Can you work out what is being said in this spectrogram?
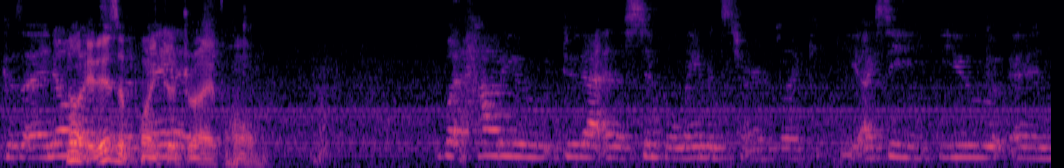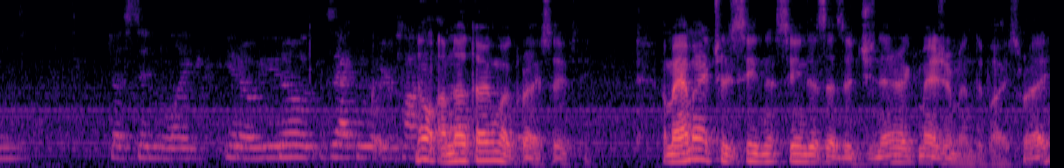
because I know no, it's it is a an point to advantage, drive home. But how do you do that in a simple layman's terms? Like, y- I see you and Justin, like, you know, you know exactly what you're talking No, about. I'm not talking about crash safety. I mean, I'm actually seeing, seeing this as a generic measurement device, right?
